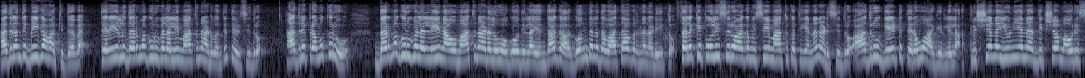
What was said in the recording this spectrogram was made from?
ಅದರಂತೆ ಬೀಗ ಹಾಕಿದ್ದೇವೆ. ತೆರೆಯಲು ಧರ್ಮಗುರುಗಳಲ್ಲಿ ಮಾತನಾಡುವಂತೆ ತಿಳಿಸಿದ್ರು. ಆದರೆ ಪ್ರಮುಖರು ಧರ್ಮಗುರುಗಳಲ್ಲಿ ನಾವು ಮಾತನಾಡಲು ಹೋಗೋದಿಲ್ಲ ಎಂದಾಗ ಗೊಂದಲದ ವಾತಾವರಣ ನಡೆಯಿತು. ಸ್ಥಳಕ್ಕೆ ಪೊಲೀಸರು ಆಗಮಿಸಿ ಮಾತುಕತೆಯನ್ನ ನಡೆಸಿದ್ರು. ಆದರೂ ಗೇಟ್ ತೆರವು ಆಗಿರಲಿಲ್ಲ. ಕ್ರಿಶ್ಚಿಯನ್ ಯೂನಿಯನ್ ಅಧ್ಯಕ್ಷ ಮೌರಿಸ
